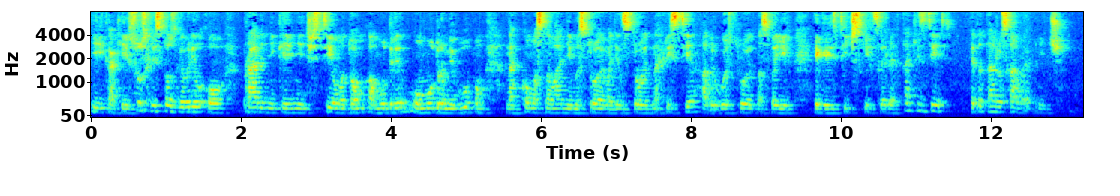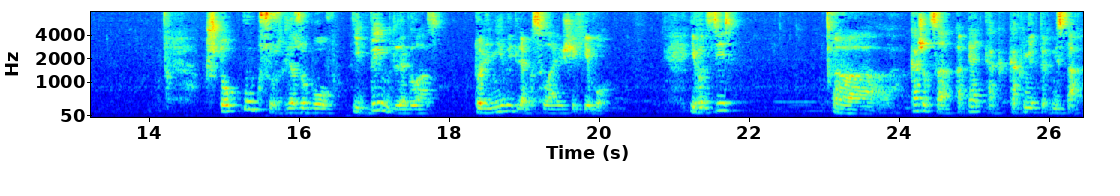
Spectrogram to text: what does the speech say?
И как Иисус Христос говорил о праведнике и нечестивом, о том, о, мудре, о мудром и глупом, на каком основании мы строим, один строит на Христе, а другой строит на своих эгоистических целях, так и здесь. Это та же самая притча. Что уксус для зубов и дым для глаз, то ленивый для посылающих его. И вот здесь э, кажется опять как, как в некоторых местах.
